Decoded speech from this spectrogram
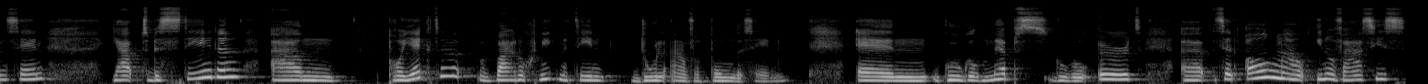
10% zijn, ja, te besteden aan projecten waar nog niet meteen doelen aan verbonden zijn. En Google Maps, Google Earth, uh, zijn allemaal innovaties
